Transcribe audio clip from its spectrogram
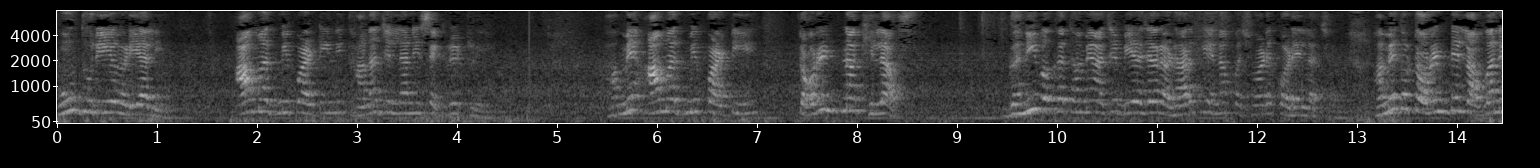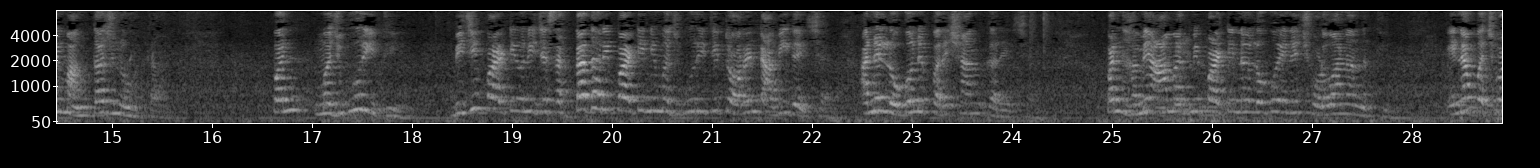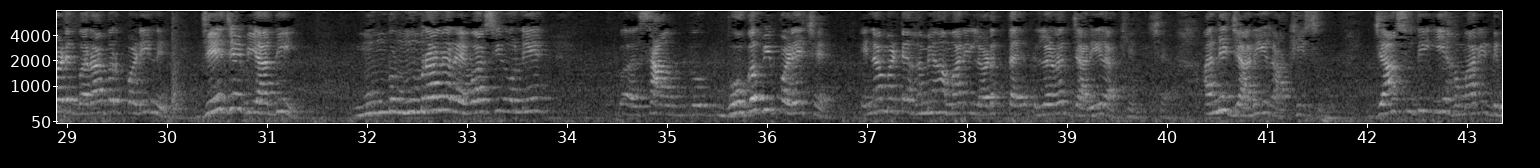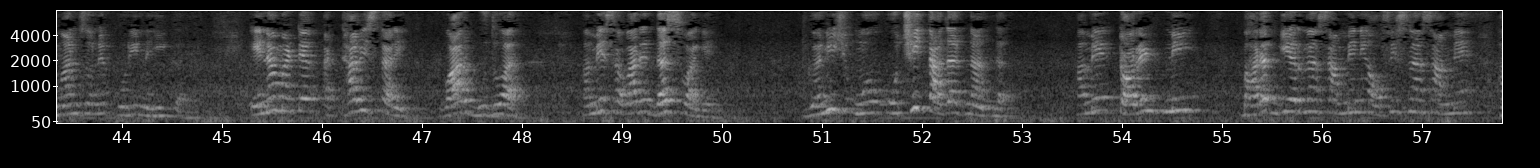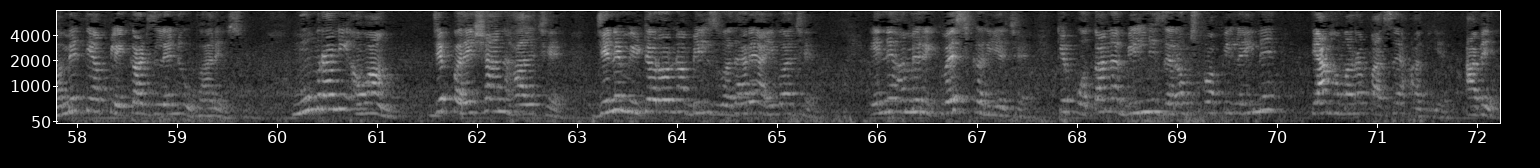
હું ધુરીય ઘડિયાલી, આમ આદમી પાર્ટીની થાના જિલ્લાની સેક્રેટરી અમે આમ આદમી પાર્ટી ટોરેન્ટના ખિલાફ ઘણી વખત અમે આજે બે હજાર અઢારથી એના પછવાડે પડેલા છે. અમે તો ટોરેન્ટને લાવવાને માંગતા જ નહોતા. પણ મજબૂરીથી, બીજી પાર્ટીઓની જે સત્તાધારી પાર્ટીની મજબૂરીથી ટોરેન્ટ આવી ગઈ છે અને લોકોને પરેશાન કરે છે. પણ અમે આમ આદમી પાર્ટીના લોકો એને છોડવાના નથી. એના પછવાડે બરાબર પડીને જે જે વ્યાધિ મુમ- મુમરાના રહેવાસીઓને ભોગવવી પડે છે, એના માટે અમે અમારી લડત લડત જારી રાખેલી છે. અને જારી રાખીશું. જ્યાં સુધી એ અમારી ડિમાન્ડ્સોને પૂરી નહીં કરે. એના માટે અઠ્ઠાવીસ તારીખ, વાર બુધવાર, અમે સવારે દસ વાગે ઘણી ઓછી તાદાદના અંદર અમે ટોરેન્ટની ભારત ગિયરના સામેની ઓફિસના સામે અમે ત્યાં પ્લેકાર્ડ્સ લઈને ઊભા રહીશું. મુમરાની અવામ જે પરેશાન હાલ છે, જેને મીટરોના બિલ્સ વધારે આવ્યા છે, એને અમે રિક્વેસ્ટ કરીએ છીએ કે પોતાના બિલની ઝેરોક્સ કોપી લઈને ત્યાં અમારા પાસે આવીએ, આવે.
